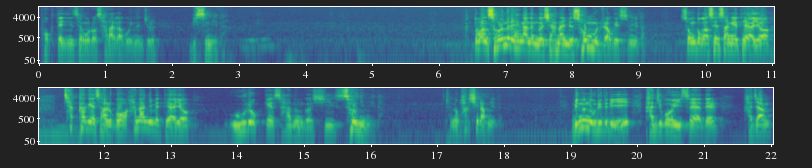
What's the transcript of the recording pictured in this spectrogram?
복된 인생으로 살아가고 있는 줄 믿습니다. 또한 선을 행하는 것이 하나님의 선물이라고 했습니다. 성도가 세상에 대하여 착하게 살고 하나님에 대하여 의롭게 사는 것이 선입니다. 저는 확실합니다. 믿는 우리들이 가지고 있어야 될 가장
